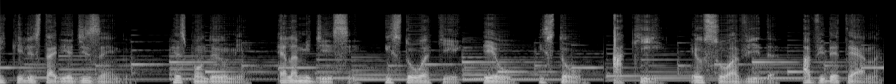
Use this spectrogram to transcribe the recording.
E que lhe estaria dizendo? Respondeu-me. Ela me disse: Estou aqui. Eu estou aqui. Eu sou a vida, a vida eterna.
